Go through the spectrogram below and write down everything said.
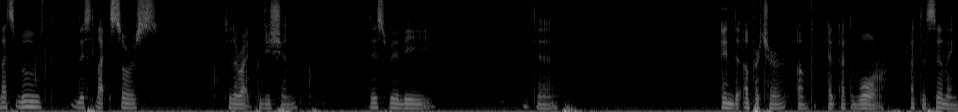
let's move this light source to the right position. This will be the in the aperture of the, at, at the wall at the ceiling.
